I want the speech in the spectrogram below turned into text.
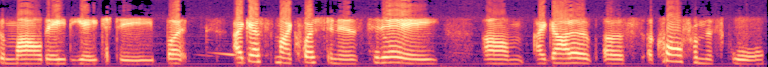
some mild ADHD. But I guess my question is today um, I got a, a, a call from the school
